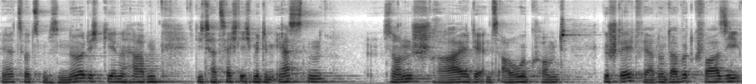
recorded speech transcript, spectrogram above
ja, jetzt wird es ein bisschen nerdig Gene haben, die tatsächlich mit dem ersten Sonnenstrahl, der ins Auge kommt, gestellt werden. Und da wird quasi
